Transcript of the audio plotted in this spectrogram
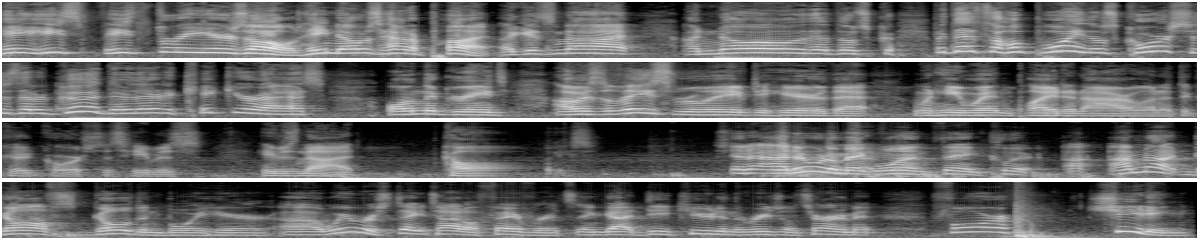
He, he's he's three years old. He knows how to putt. Like it's not. I know that those, but that's the whole point. Those courses that are good, they're there to kick your ass on the greens. I was at least relieved to hear that when he went and played in Ireland at the good courses, he was he was not calling. And I do want to make one thing clear. I, am not golf's golden boy here. Uh, we were state title favorites and got DQ'd in the regional tournament for cheating.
